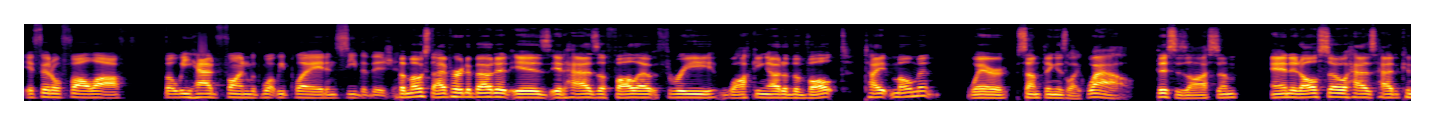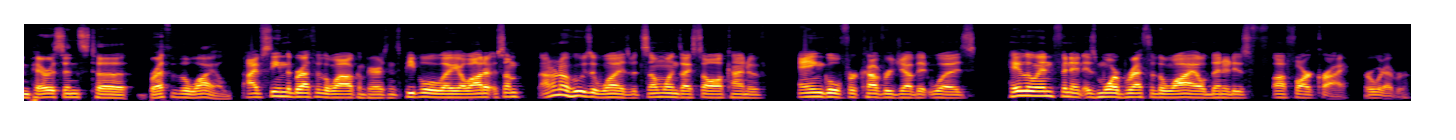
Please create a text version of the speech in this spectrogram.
if it'll fall off, but we had fun with what we played and see the vision. The most I've heard about it is it has a Fallout 3 walking out of the vault type moment where something is like, wow, this is awesome. And it also has had comparisons to Breath of the Wild. I've seen the Breath of the Wild comparisons. People like a lot of some I don't know whose it was, but someone's I saw kind of angle for coverage of it was Halo Infinite is more Breath of the Wild than it is uh, Far Cry or whatever,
